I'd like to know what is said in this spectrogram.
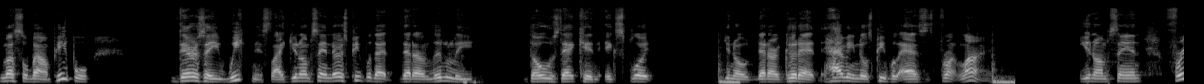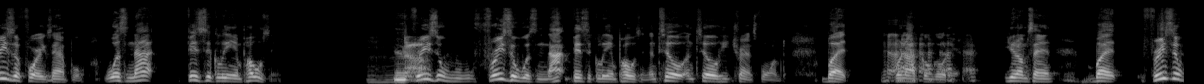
muscle bound people, there's a weakness. Like, you know what I'm saying? There's people that that are literally those that can exploit, you know, that are good at having those people as front line. You know what I'm saying? Frieza, for example, was not physically imposing. Mhm. Nah. Frieza Frieza was not physically imposing until until he transformed. But We're not gonna go there. you know what I'm saying? But Frieza,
